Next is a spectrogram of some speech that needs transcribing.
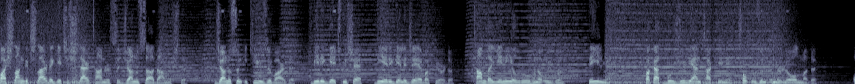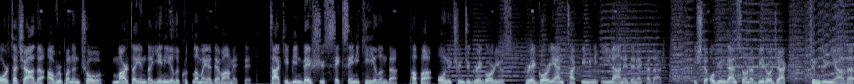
başlangıçlar ve geçişler tanrısı Janus'a adanmıştı. Janus'un iki yüzü vardı. Biri geçmişe, diğeri geleceğe bakıyordu. Tam da yeni yıl ruhuna uygun, değil mi? Fakat bu Julian takvimi çok uzun ömürlü olmadı. Orta Çağ'da Avrupa'nın çoğu, Mart ayında yeni yılı kutlamaya devam etti. Ta ki 1582 yılında Papa 13. Gregorius, Gregorian takvimini ilan edene kadar. İşte o günden sonra 1 Ocak, tüm dünyada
